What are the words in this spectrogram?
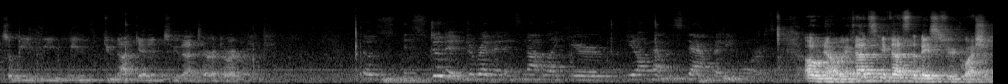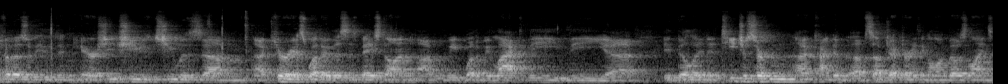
so we, we, we do not get into that territory. So it's it's student-driven, it's not like you're, you don't have the staff anymore or something? Oh, no, if that's, if that's the basis for your question, for those of you who didn't hear, she, she, she was um, uh, curious whether this is based on, uh, we, whether we lack the, the, uh, the ability to teach a certain uh, kind of, of subject or anything along those lines.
